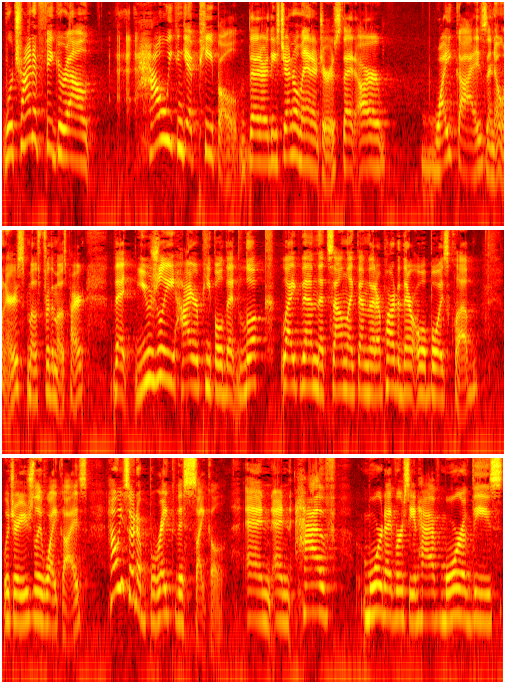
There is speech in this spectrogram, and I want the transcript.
We're trying to figure out how we can get people that are these general managers that are white guys and owners most for the most part that usually hire people that look like them, that sound like them, that are part of their old boys club, which are usually white guys. How we sort of break this cycle and and have more diversity and have more of these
